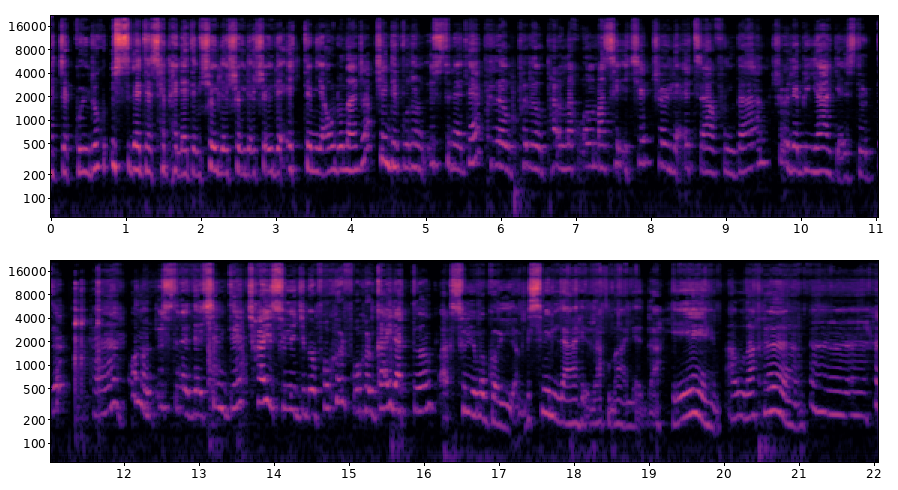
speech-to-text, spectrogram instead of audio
azıcık kuyruk. Üstüne de sepeledim. Şöyle şöyle şöyle ettim yavruları. Şimdi bunun üstüne de pırıl pırıl parlak olması için şöyle etrafından şöyle bir yağ gezdirdim. Ha, onun üstüne de şimdi çay suyu gibi fokur fokur kaynattım. Bak suyumu koyuyorum. Bismillahirrahmanirrahim. Allah'ım. Ha,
